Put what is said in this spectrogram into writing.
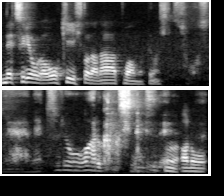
熱量が大きい人だなとは思ってました。そうですね。熱量はあるかもしれないですね。うん、あの、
